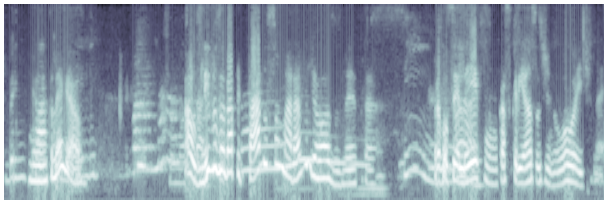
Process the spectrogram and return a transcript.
brincar Muito legal. Ele ah, os livros adaptados são maravilhosos, né? Pra, Sim. Para você ler com, com, as crianças de noite, né?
